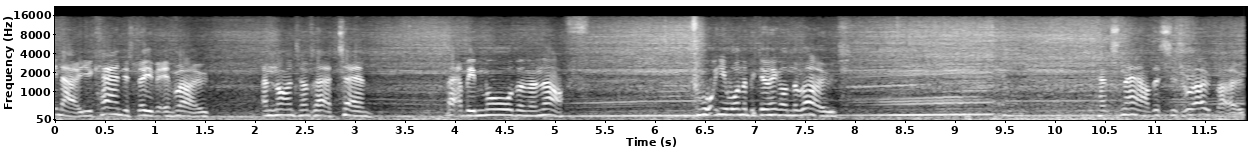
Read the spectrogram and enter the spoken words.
you know, you can just leave it in road. And nine times out of 10, that'll be more than enough for what you want to be doing on the road. Hence now, this is road mode.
